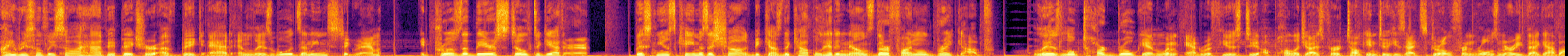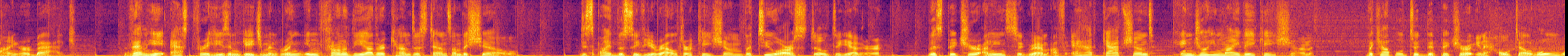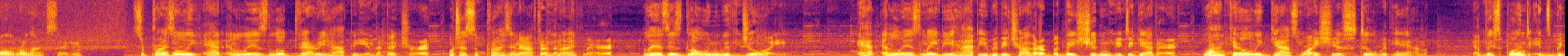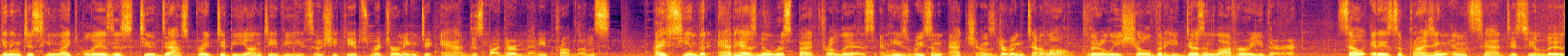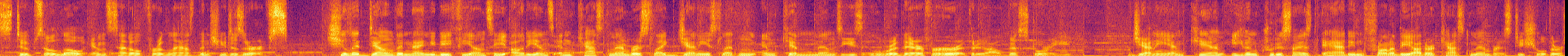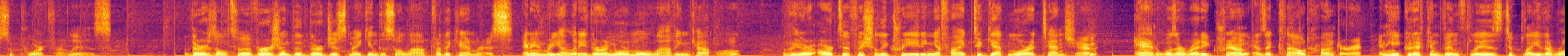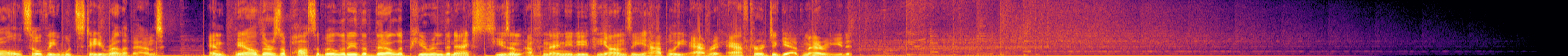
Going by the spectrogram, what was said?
I recently saw a happy picture of Big Ed and Liz Woods on Instagram. It proves that they're still together. This news came as a shock because the couple had announced their final breakup. Liz looked heartbroken when Ed refused to apologize for talking to his ex-girlfriend Rosemary Vega behind her back. Then he asked for his engagement ring in front of the other contestants on the show. Despite the severe altercation, the two are still together. This picture on Instagram of Ed captioned, enjoying my vacation. The couple took the picture in a hotel room while relaxing. Surprisingly, Ed and Liz looked very happy in the picture, which is surprising after the nightmare. Liz is glowing with joy. Ed and Liz may be happy with each other, but they shouldn't be together. One can only guess why she is still with him. At this point, it's beginning to seem like Liz is too desperate to be on TV, so she keeps returning to Ed despite their many problems. I've seen that Ed has no respect for Liz, and his recent actions during Tell clearly show that he doesn't love her either. So it is surprising and sad to see Liz stoop so low and settle for less than she deserves. She let down the 90 Day Fiancé audience and cast members like Jenny Slatten and Kim Menzies who were there for her throughout the story. Jenny and Kim even criticized Ed in front of the other cast members to show their support for Liz. There's also a version that they're just making this all up for the cameras, and in reality they're a normal, loving couple. They are artificially creating a fight to get more attention. Ed was already crowned as a cloud hunter, and he could have convinced Liz to play the role so they would stay relevant. And now there's a possibility that they'll appear in the next season of 90 Day Fiancé Happily Ever After to get married.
